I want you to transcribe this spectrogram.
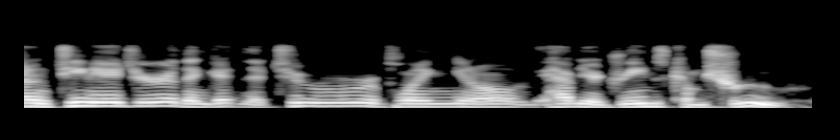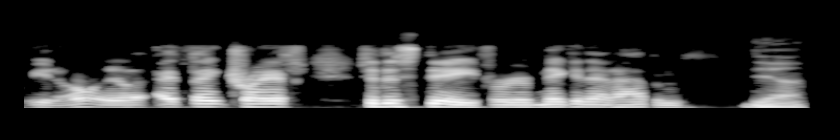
young teenager, then getting the tour, playing, you know, having your dreams come true. You know, and I thank Triumph to this day for making that happen. Yeah,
